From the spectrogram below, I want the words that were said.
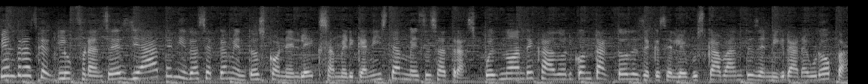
Mientras que el club francés ya ha tenido acercamientos con el ex americanista meses atrás, pues no han dejado el contacto desde que se le buscaba antes de emigrar a Europa.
